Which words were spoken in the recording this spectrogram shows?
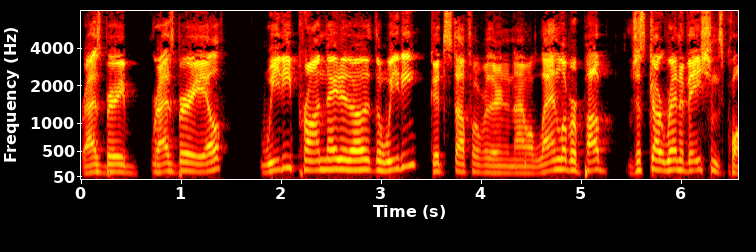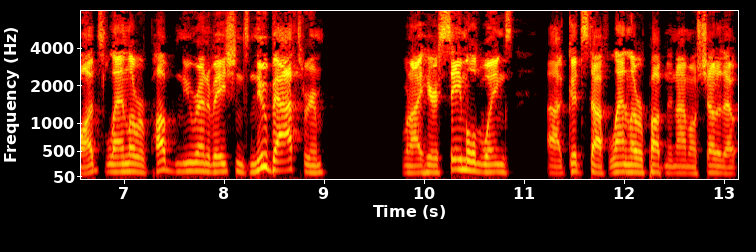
raspberry raspberry ale, Weedy prawn night at the Weedy. Good stuff over there in Nanaimo. Landlubber Pub just got renovations quads. Landlubber Pub, new renovations, new bathroom. When I hear same old wings, uh, good stuff. Landlubber Pub Nanaimo, shout it out.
